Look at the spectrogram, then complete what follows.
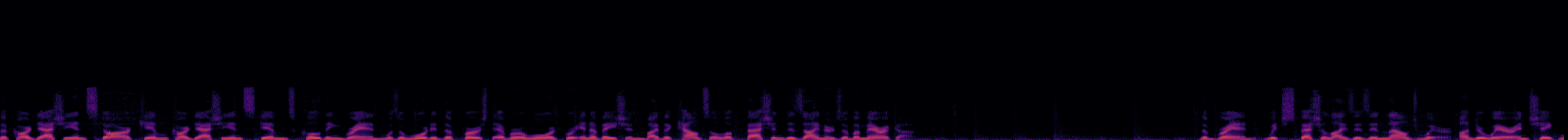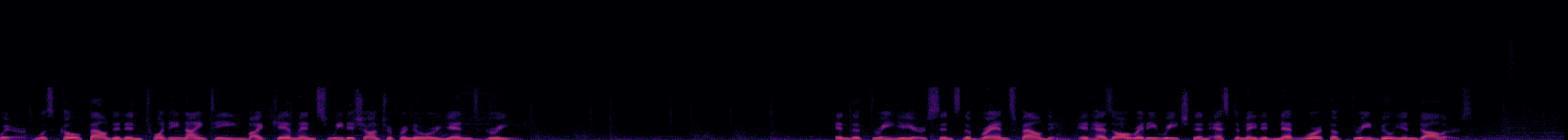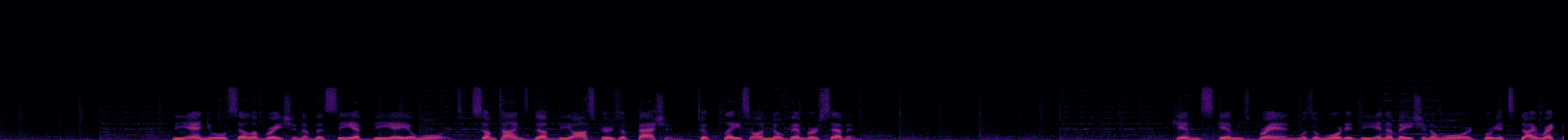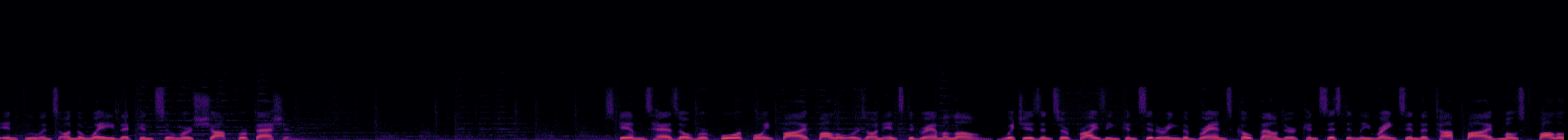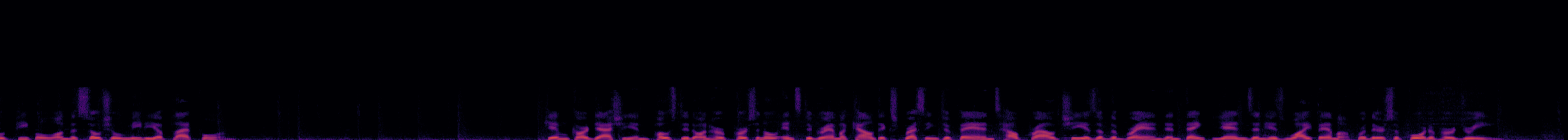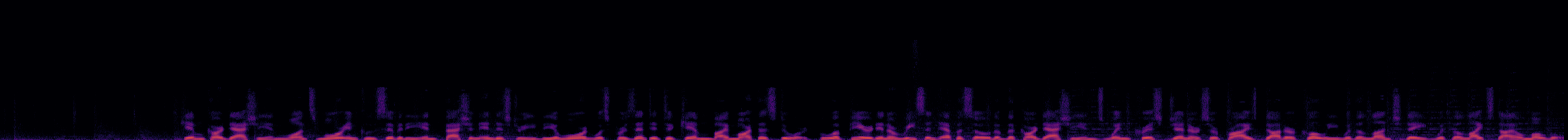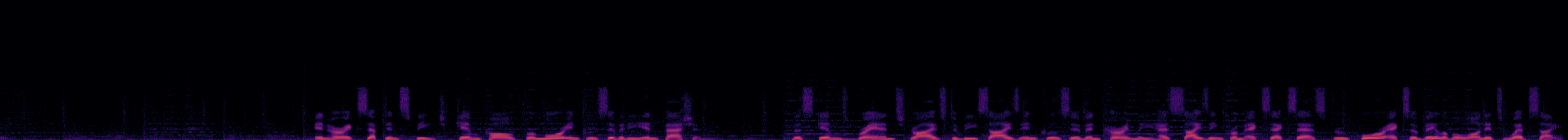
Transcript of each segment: The Kardashian star Kim Kardashian Skims clothing brand was awarded the first ever award for innovation by the Council of Fashion Designers of America. The brand, which specializes in loungewear, underwear and shapewear, was co-founded in 2019 by Kim and Swedish entrepreneur Jens Grede. In the three years since the brand's founding, it has already reached an estimated net worth of $3 billion. The annual celebration of the CFDA Awards, sometimes dubbed the Oscars of Fashion, took place on November 7. Kim Skims brand was awarded the Innovation Award for its direct influence on the way that consumers shop for fashion. Skims has over 4.5 followers on Instagram alone, which isn't surprising considering the brand's co-founder consistently ranks in the top 5 most followed people on the social media platform. Kim Kardashian posted on her personal Instagram account expressing to fans how proud she is of the brand and thanked Jens and his wife Emma for their support of her dream. Kim Kardashian wants more inclusivity in fashion industry The award was presented to Kim by Martha Stewart, who appeared in a recent episode of The Kardashians when Kris Jenner surprised daughter Khloe with a lunch date with the lifestyle mogul. In her acceptance speech, Kim called for more inclusivity in fashion. The Skims brand strives to be size inclusive and currently has sizing from XXS through 4X available on its website.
